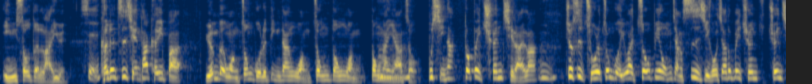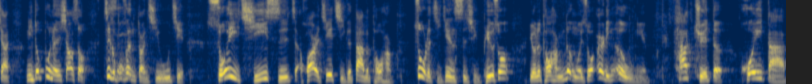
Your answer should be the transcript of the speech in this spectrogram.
营收的来源，是可能之前他可以把原本往中国的订单往中东、往东南亚走，不行啊，都被圈起来啦。嗯，就是除了中国以外，周边我们讲四十几个国家都被圈圈起来，你都不能销售，这个部分短期无解。所以其实，在华尔街几个大的投行做了几件事情，比如说。有的投行认为说，二零二五年他觉得辉达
